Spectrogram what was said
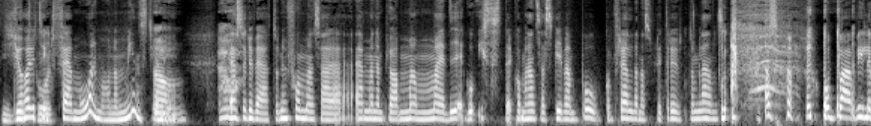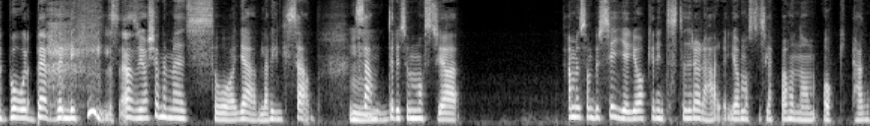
Jag hade tänkt fem år med honom minst. Jenny. ja. Alltså du vet, och nu får man så här, är man en bra mamma, är vi egoister? Kommer han så här, skriva en bok om föräldrarna som flyttar utomlands? Alltså, och bara ville bo i Beverly Hills. Alltså jag känner mig så jävla vilsen. Mm. Samtidigt så måste jag, ja men som du säger, jag kan inte styra det här. Jag måste släppa honom och han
